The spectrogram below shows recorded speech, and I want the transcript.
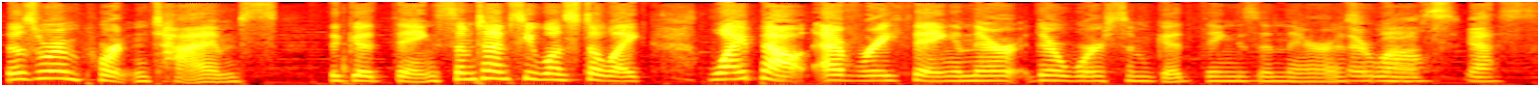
those were important times the good things sometimes he wants to like wipe out everything and there there were some good things in there as There well was, yes.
